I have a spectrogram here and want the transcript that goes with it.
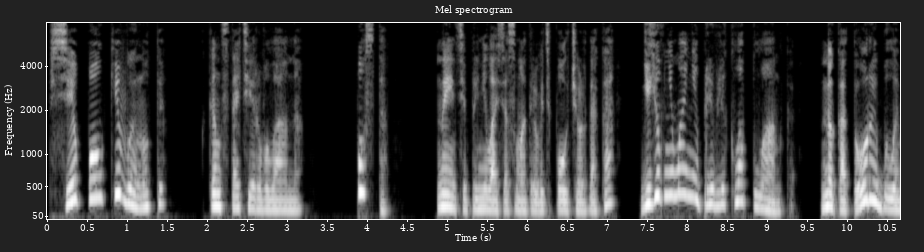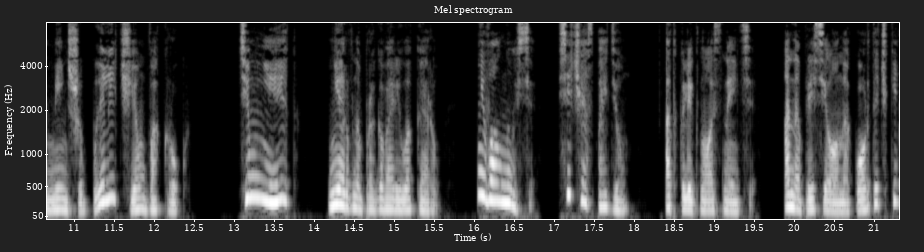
«Все полки вынуты», — констатировала она. «Пусто». Нэнси принялась осматривать пол чердака. Ее внимание привлекла планка, на которой было меньше пыли, чем вокруг. «Темнеет», нервно проговорила Кэрол. «Не волнуйся, сейчас пойдем», — откликнулась Нэнси. Она присела на корточки,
